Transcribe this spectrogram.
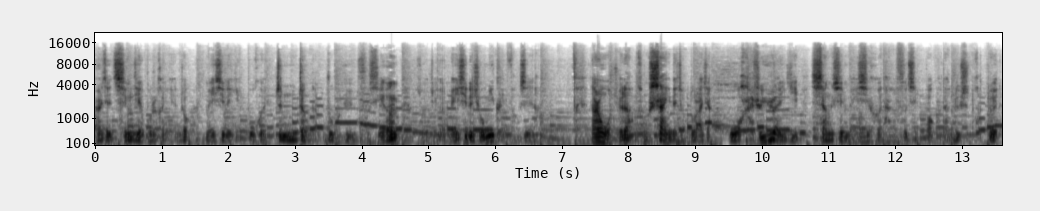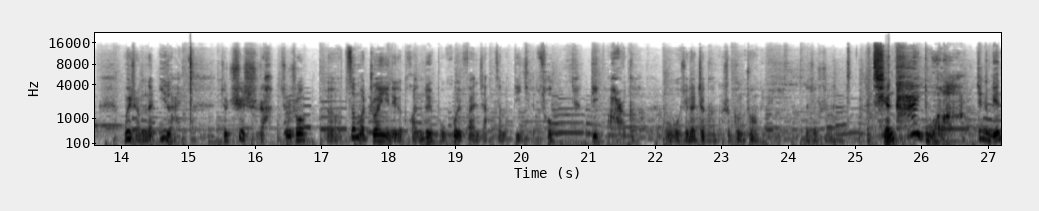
而且情节不是很严重，梅西呢也不会真正的入狱服刑。所以这个梅西的球迷可以放心啊。当然，我觉得从善意的角度来讲，我还是愿意相信梅西和他的父亲，包括他律师团队的。为什么呢？一来，就确实啊，就是说，呃，这么专业的一个团队不会犯下这么低级的错误。第二个，我觉得这可能是更重要的原因，那就是，他钱太多了，这个连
